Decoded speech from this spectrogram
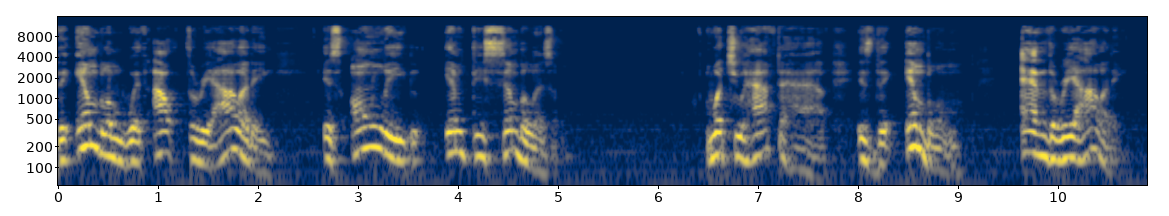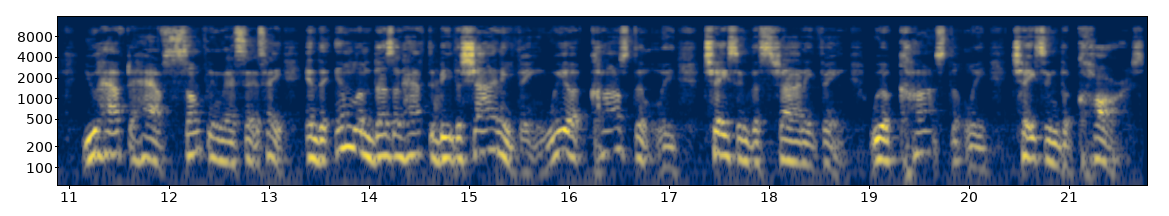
The emblem without the reality is only empty symbolism. What you have to have is the emblem and the reality. You have to have something that says, hey, and the emblem doesn't have to be the shiny thing. We are constantly chasing the shiny thing. We are constantly chasing the cars.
